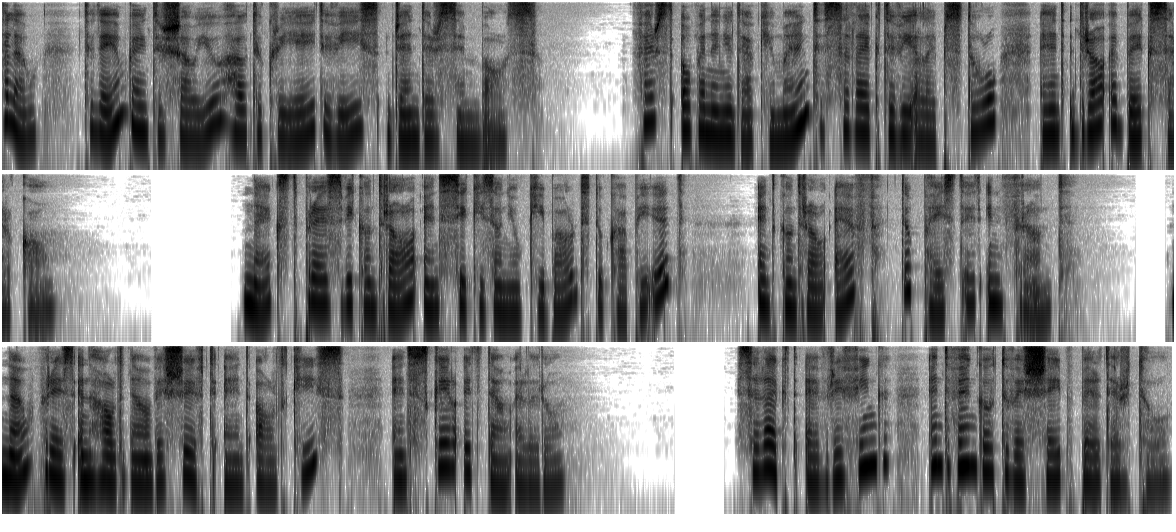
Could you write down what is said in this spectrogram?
Hello, today I'm going to show you how to create these gender symbols. First open a new document, select the ellipse tool and draw a big circle. Next press the Ctrl and C keys on your keyboard to copy it and Ctrl F to paste it in front. Now press and hold down the Shift and Alt keys and scale it down a little. Select everything and then go to the Shape Builder tool.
